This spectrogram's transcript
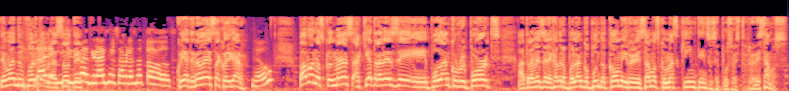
Te mando un fuerte Dale, abrazote. muchísimas gracias. Abrazo a todos. Cuídate, no vayas a colgar. ¿No? Vámonos con más aquí a través de eh, Polanco Reports, a través de alejandropolanco.com y regresamos con más. Qué intenso se puso esto. Regresamos.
